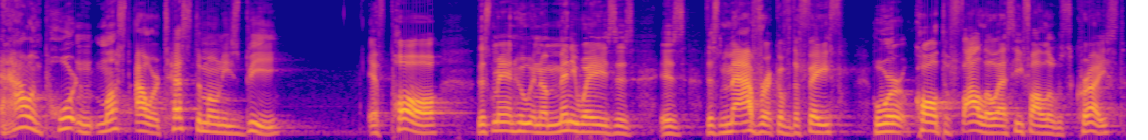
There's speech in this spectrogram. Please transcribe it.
And how important must our testimonies be if Paul, this man who in many ways is, is this maverick of the faith, who we're called to follow as he follows Christ,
